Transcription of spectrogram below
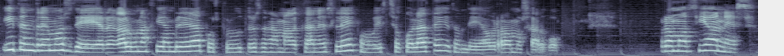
Y tendremos de regalo una fiambrera, pues productos de la marca Nestlé, como veis chocolate, donde ahorramos algo. Promociones,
